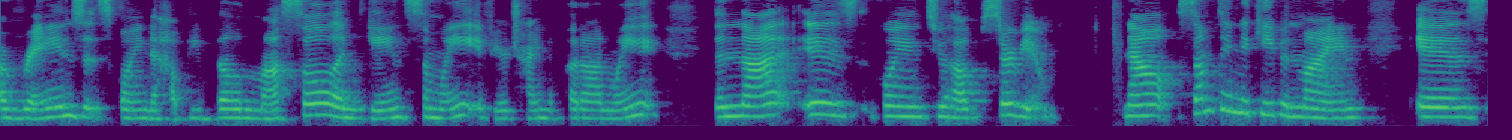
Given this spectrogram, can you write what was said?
a range that's going to help you build muscle and gain some weight if you're trying to put on weight, then that is going to help serve you. Now, something to keep in mind is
